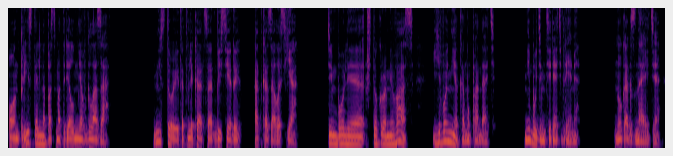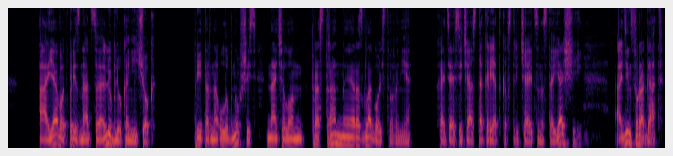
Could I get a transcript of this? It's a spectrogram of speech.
Он пристально посмотрел мне в глаза. «Не стоит отвлекаться от беседы», — отказалась я. «Тем более, что кроме вас, его некому подать. Не будем терять время». «Ну, как знаете. А я вот, признаться, люблю коньячок». Приторно улыбнувшись, начал он пространное разглагольствование. «Хотя сейчас так редко встречается настоящий. Один суррогат.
